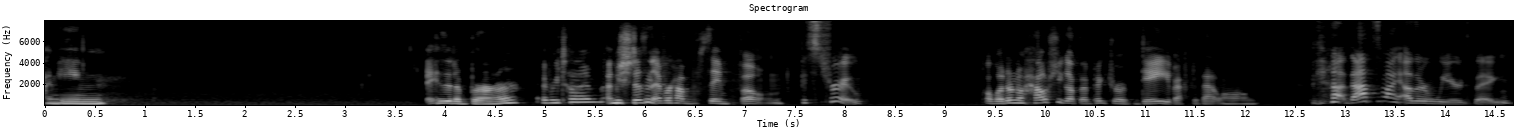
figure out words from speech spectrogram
I mean, is it a burner every time? I mean, she doesn't ever have the same phone. It's true. Although I don't know how she got that picture of Dave after that long. Yeah, that's my other weird thing.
